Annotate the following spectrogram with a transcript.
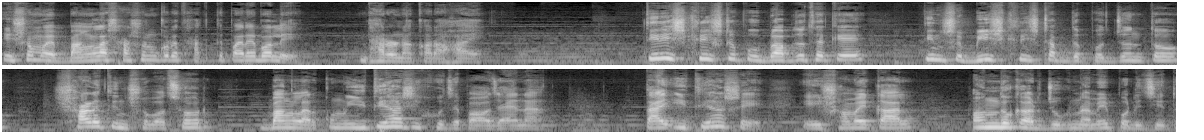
এ সময় বাংলা শাসন করে থাকতে পারে বলে ধারণা করা হয়। তিরিশ খ্রিস্টপূর্বাব্দ থেকে তিনশো বিশ খ্রিস্টাব্দ পর্যন্ত সাড়ে তিনশো বছর বাংলার কোনো ইতিহাসই খুঁজে পাওয়া যায় না। তাই ইতিহাসে এই সময়কাল অন্ধকার যুগ নামে পরিচিত।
